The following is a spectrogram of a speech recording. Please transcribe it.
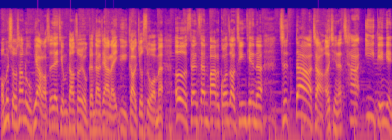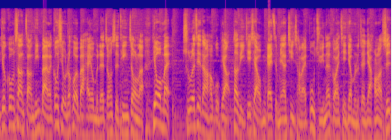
我们手上的股票，老师在节目当中有跟大家来预告，就是我们二三三八的光照，今天呢是大涨，而且呢差一点点就攻上涨停板了。恭喜我们的会员，还有我们的忠实听众了。听我们，除了这档好股票，到底接下来我们该怎么样进场来布局呢？赶快请教我们的专家黄老师。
